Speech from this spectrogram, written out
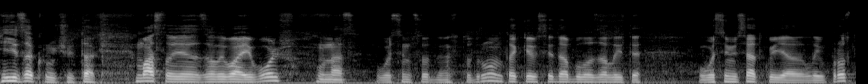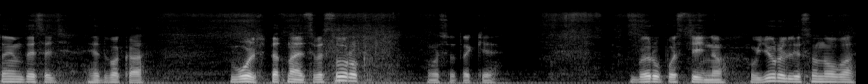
І закручую. Так, масло я заливаю Вольф. У нас в 892 таке завжди було залите. У 80-ку я лив просто М10 Г2К. Вольф 15В40. Ось отаке. Беру постійно у Юри Лісунова,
